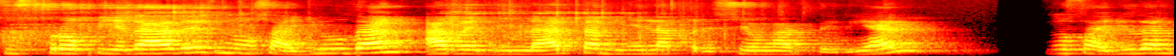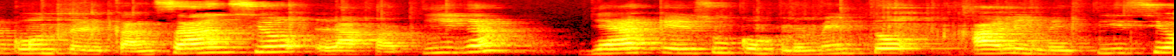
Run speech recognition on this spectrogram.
sus propiedades nos ayudan a regular también la presión arterial, nos ayudan contra el cansancio, la fatiga, ya que es un complemento alimenticio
